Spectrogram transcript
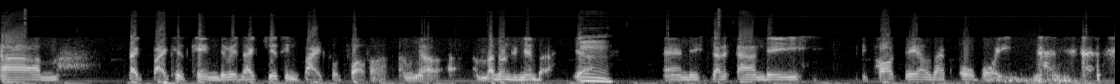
um, like bikers came. They were like chasing bikes for twelve hours. Um, yeah, um, I don't remember. Yeah, Mm. and they started and they they parked there. I was like, oh boy,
